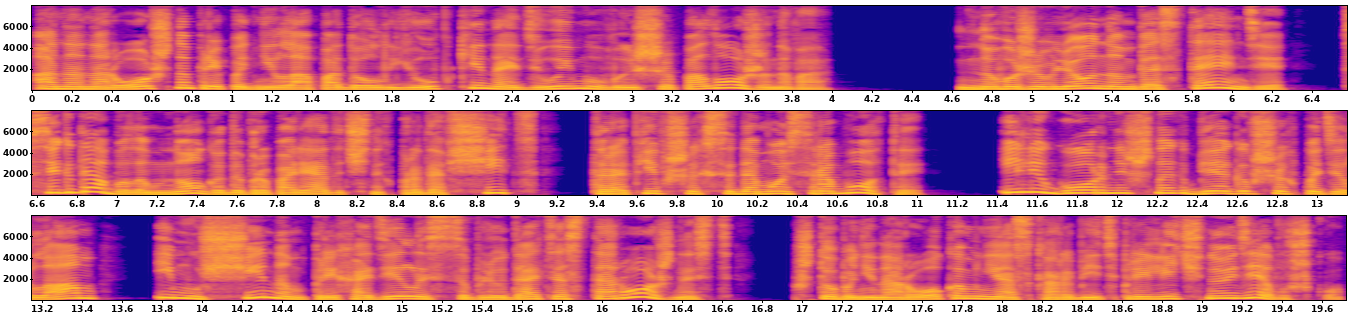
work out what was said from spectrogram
она нарочно приподняла подол юбки на дюйм выше положенного. Но в оживленном Вест-Энде всегда было много добропорядочных продавщиц, торопившихся домой с работы, или горничных, бегавших по делам, и мужчинам приходилось соблюдать осторожность, чтобы ненароком не оскорбить приличную девушку.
